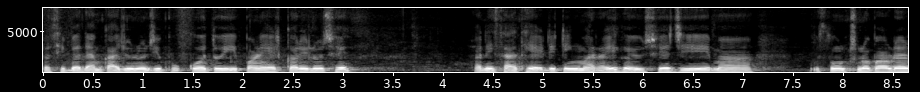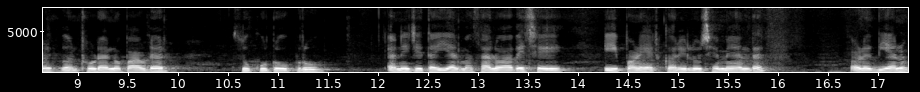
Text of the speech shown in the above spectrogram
પછી બદામ કાજુનો જે ભૂકો હતો એ પણ એડ કરેલો છે. અને સાથે એડિટિંગમાં રહી ગયું છે જે એમાં સૂંઠનો પાવડર, ગંઠોડાનો પાવડર સૂકું ટોપરું અને જે તૈયાર મસાલો આવે છે, એ પણ એડ કરેલો છે મેં અંદર અળદિયાનો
